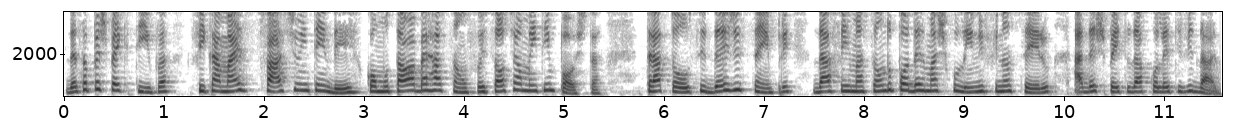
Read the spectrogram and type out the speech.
Dessa perspectiva, fica mais fácil entender como tal aberração foi socialmente imposta. Tratou-se desde sempre da afirmação do poder masculino e financeiro a despeito da coletividade.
